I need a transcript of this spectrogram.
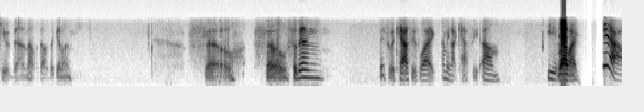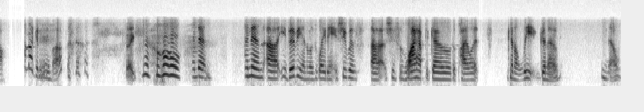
cute then. That that was a good one. So so so then basically Kassie's like I mean not Cassie, um Eve like, Yeah, I'm not gonna yeah. give up. like no And then and then uh Vivian was waiting. She was uh she says, Well I have to go, the pilot's gonna leave gonna you know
